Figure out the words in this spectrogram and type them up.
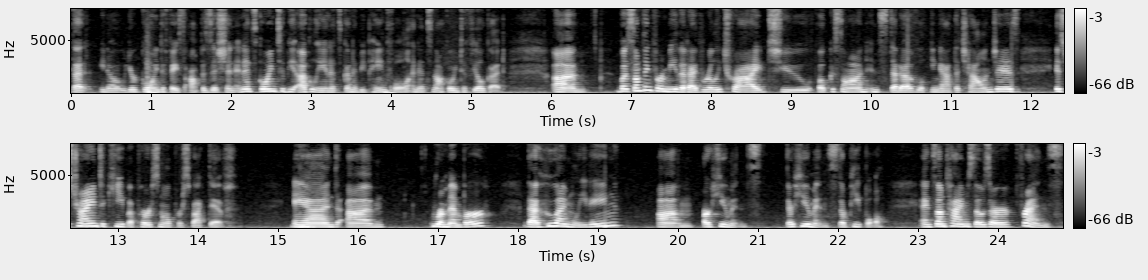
that, you know, you're going to face opposition and it's going to be ugly and it's going to be painful and it's not going to feel good. Um, but something for me that I've really tried to focus on instead of looking at the challenges is trying to keep a personal perspective and um, remember that who I'm leading um, are humans. They're humans, they're people. And sometimes those are friends.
